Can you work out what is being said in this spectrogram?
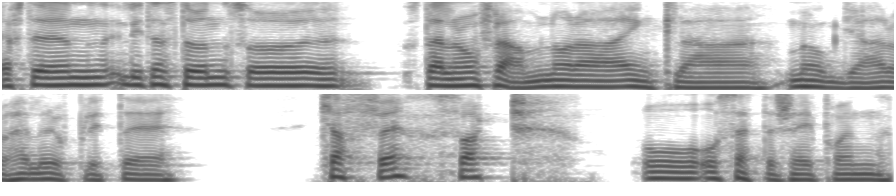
Efter en liten stund så ställer hon fram några enkla muggar och häller upp lite kaffe, svart. Och, och sätter sig på en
